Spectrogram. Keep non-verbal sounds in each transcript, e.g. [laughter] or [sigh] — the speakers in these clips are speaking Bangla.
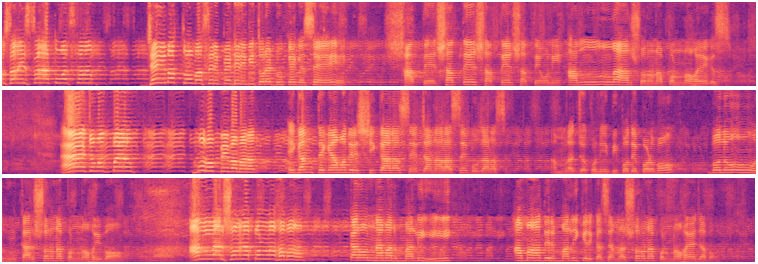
ইউনুস আলাইহিস সালাতু ওয়াস সালাম যেই মাত্র মাছের পেটের ভিতরে ঢুকে গেছে, সাথে সাথে সাথে সাথে উনি আল্লাহর শরণাপন্ন হয়ে গেছে। মুরব্বী বাবারা, এখান থেকে আমাদের শিকার আছে, জানার আছে, বোঝার আছে। আমরা যখনই বিপদে পড়ব, বলুন কার শরণাপন্ন হইব? আল্লাহর শরণাপন্ন হব, কারণ আমার মালিক আমাদের মালিকের কাছে আমরা শরণাপন্ন হয়ে যাব।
